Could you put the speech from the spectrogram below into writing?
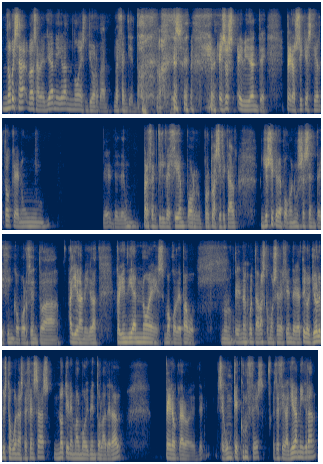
No vais a, vamos a ver, Jeremy Grant no es Jordan defendiendo. eso, es evidente. Pero sí que es cierto que en un de, un percentil de 100 por, por, clasificar, yo sí que le pongo en un 65% a, a Jeremy Grant, que hoy en día no es moco de pavo. teniendo en cuenta más cómo se defiende. Ya te digo, yo le he visto buenas defensas, no tiene mal movimiento lateral. Pero claro, eh, según qué cruces, es decir, a Jeremy Grant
